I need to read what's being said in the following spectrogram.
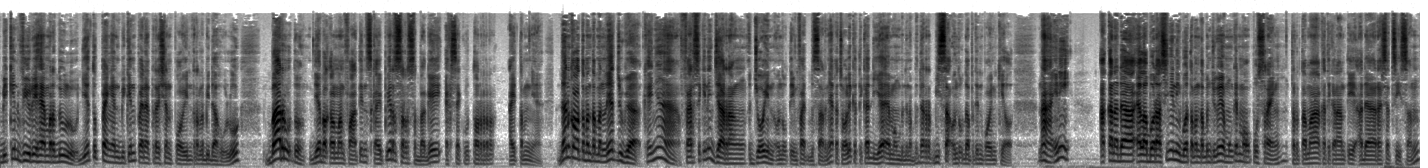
bikin Fury Hammer dulu. Dia tuh pengen bikin penetration point terlebih dahulu, baru tuh dia bakal manfaatin Sky Piercer sebagai eksekutor itemnya. Dan kalau teman-teman lihat juga kayaknya Versik ini jarang join untuk tim fight besarnya kecuali ketika dia emang bener-bener bisa untuk dapetin point kill. Nah ini akan ada elaborasinya nih buat teman-teman juga yang mungkin mau push rank, terutama ketika nanti ada reset season.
